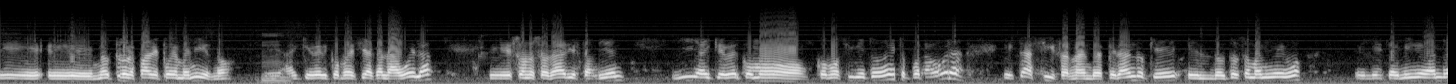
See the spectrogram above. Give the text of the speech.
eh, eh, no todos los padres pueden venir, ¿no? Mm. Eh, hay que ver, como decía acá la abuela, eh, son los horarios también y hay que ver cómo, cómo sigue todo esto. Por ahora está así, Fernando, esperando que el doctor Samaniego eh, le termine dando,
